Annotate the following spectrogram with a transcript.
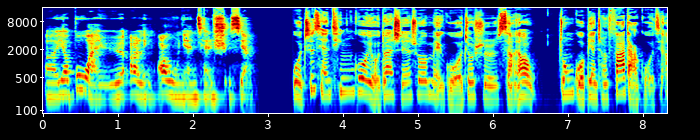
呃，要不晚于二零二五年前实现。我之前听过有段时间说，美国就是想要中国变成发达国家，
